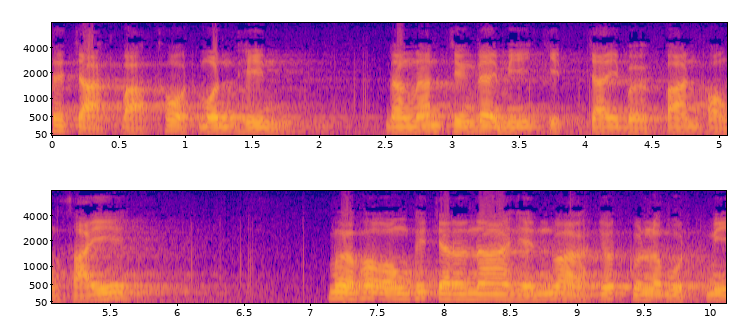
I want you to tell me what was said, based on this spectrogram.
ศจากบาปโทษมนทิน ดังนั้นจึงได้มีจิตใจเบิกบานผ่องใส เมื่อพระองค์พิจารณาเห็นว่ายศกุลบุตรมี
